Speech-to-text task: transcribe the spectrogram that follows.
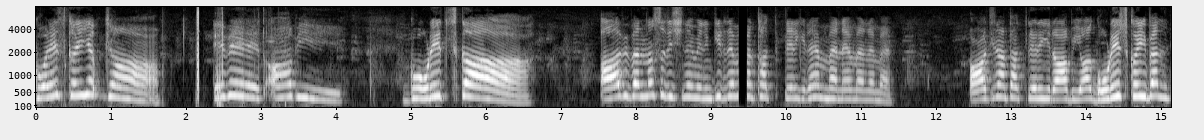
Goretzka'yı yapacağım. Evet abi. Goretzka. Ben nasıl düşünemedim? Gir hemen taktiklere gir. Hemen hemen hemen. Acilen taktiklere gir abi ya. Goreska'yı ben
